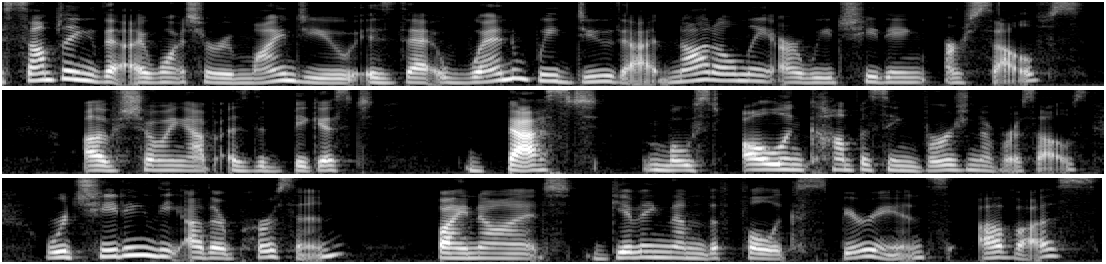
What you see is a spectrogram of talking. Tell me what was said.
something that I want to remind you is that when we do that, not only are we cheating ourselves of showing up as the biggest, best most all encompassing version of ourselves. We're cheating the other person by not giving them the full experience of us.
